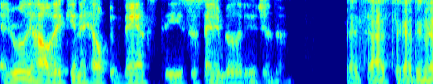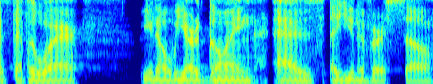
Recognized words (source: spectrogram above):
and really how they can help advance the sustainability agenda. Fantastic. I think that's definitely where you know we are going as a universe. So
